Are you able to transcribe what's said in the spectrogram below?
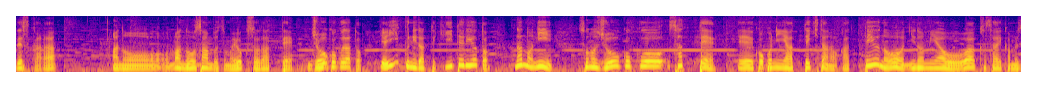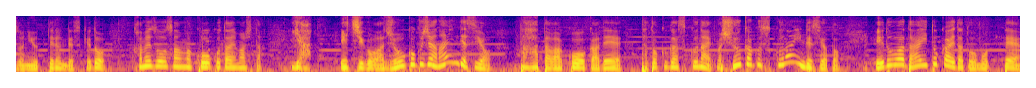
ですからあのーまあ、農産物もよく育って上国だと。いやいい国だって聞いてるよと。なのにその上国を去って、えーここにやってきたのかっていうのを二宮王は葛西亀蔵に言ってるんですけど亀蔵さんはこう答えました。いや越後は上国じゃないんですよ。田畑は高価で得が少ない、まあ、収穫少ないんですよと。江戸は大都会だと思って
